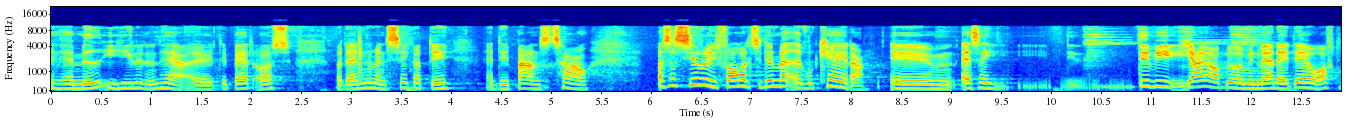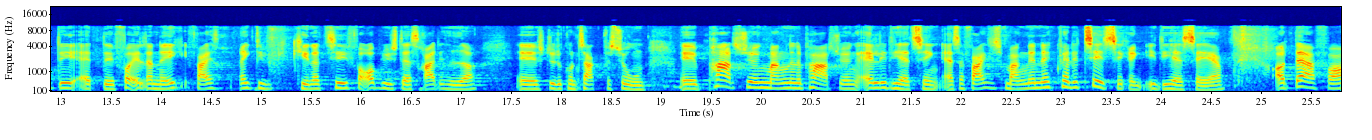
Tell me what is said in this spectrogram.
have med i hele den her øh, debat også. Hvordan man sikrer det, at det er barnets tag. Og så siger du i forhold til det med advokater. Øh, altså, det vi, jeg oplever i min hverdag, det er jo ofte det, at øh, forældrene ikke faktisk rigtig kender til for at oplyse deres rettigheder øh, støttekontaktperson, øh, partsyring, manglende partsyring, alle de her ting. Altså faktisk manglende kvalitetssikring i de her sager. Og derfor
